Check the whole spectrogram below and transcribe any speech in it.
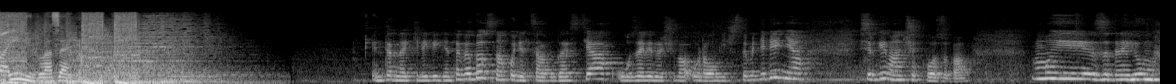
своими глазами. Интернет-телевидение ТВ Белс находится в гостях у заведующего урологическим отделением Сергея Ивановича Козуба. Мы задаем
